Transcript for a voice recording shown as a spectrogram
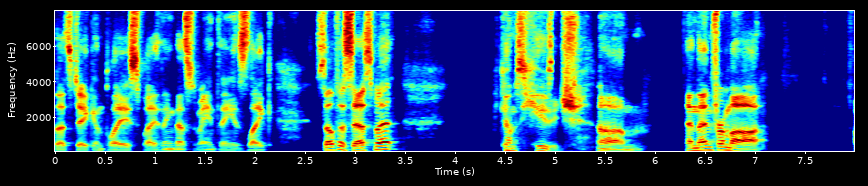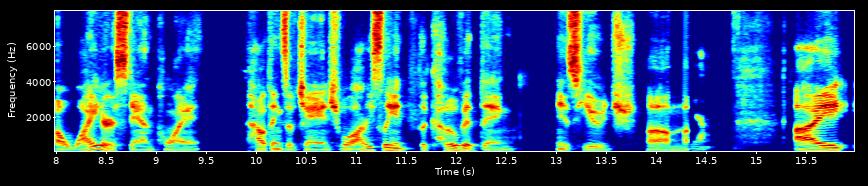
that's taken place but i think that's the main thing is like self-assessment becomes huge um and then from a a wider standpoint how things have changed well obviously the covid thing is huge um yeah i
